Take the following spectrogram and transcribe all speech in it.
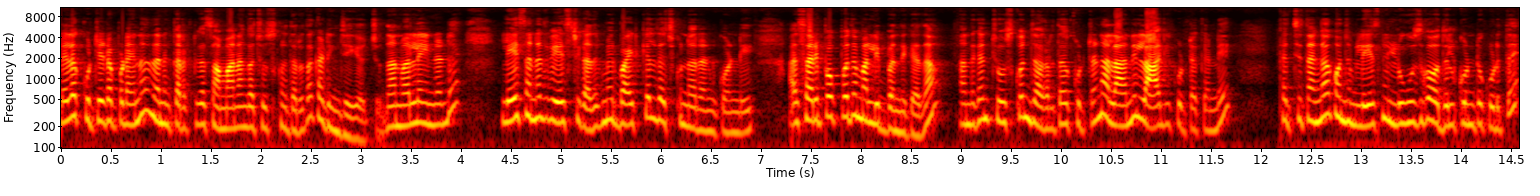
లేదా కుట్టేటప్పుడైనా దాన్ని కరెక్ట్గా సమానంగా చూసుకున్న తర్వాత కటింగ్ చేయొచ్చు. దానివల్ల ఏంటంటే లేస్ అనేది వేస్ట్ కాదు. మీరు బయటకు వెళ్ళి తెచ్చుకున్నారనుకోండి అది సరిపోకపోతే మళ్ళీ ఇబ్బంది కదా. అందుకని చూసుకొని జాగ్రత్తగా కుట్టండి. అలా అని లాగి కుట్టకండి. ఖచ్చితంగా కొంచెం లేస్ని లూజ్గా వదులుకుంటూ కుడితే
